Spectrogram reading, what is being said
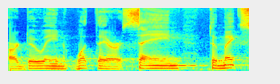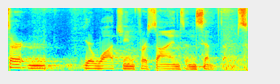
are doing, what they're saying, to make certain you're watching for signs and symptoms.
